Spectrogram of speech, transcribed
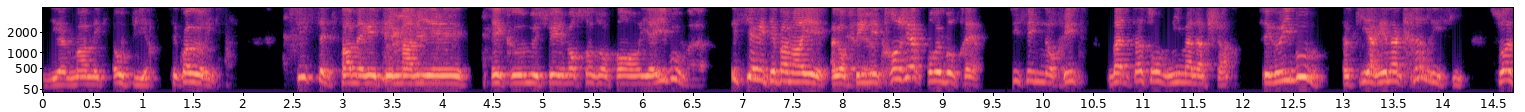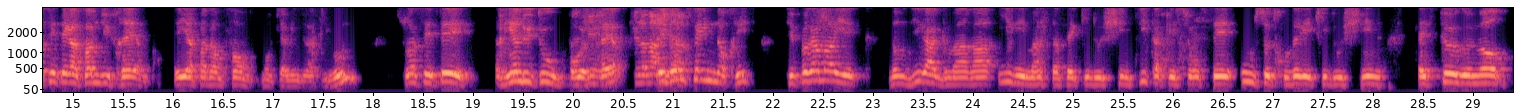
Dit mais au pire, c'est quoi le risque? Si cette femme, elle était mariée et que monsieur est mort sans enfant, il y a hiboum. Et si elle n'était pas mariée, alors c'est une étrangère pour le beau-frère. Si c'est une nochite, bah, de toute façon, Mimanachar, c'est le hiboum, parce qu'il n'y a rien à craindre ici. Soit c'était la femme du frère et il n'y a pas d'enfant, donc il y a mitzvah hiboum, soit c'était rien du tout pour le frère, et donc c'est une nochite, tu peux la marier. Donc, dit Gmara, Irima, ça fait Kiddushin. Si ta question c'est où se trouvaient les Kiddushin, est-ce que le mort,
